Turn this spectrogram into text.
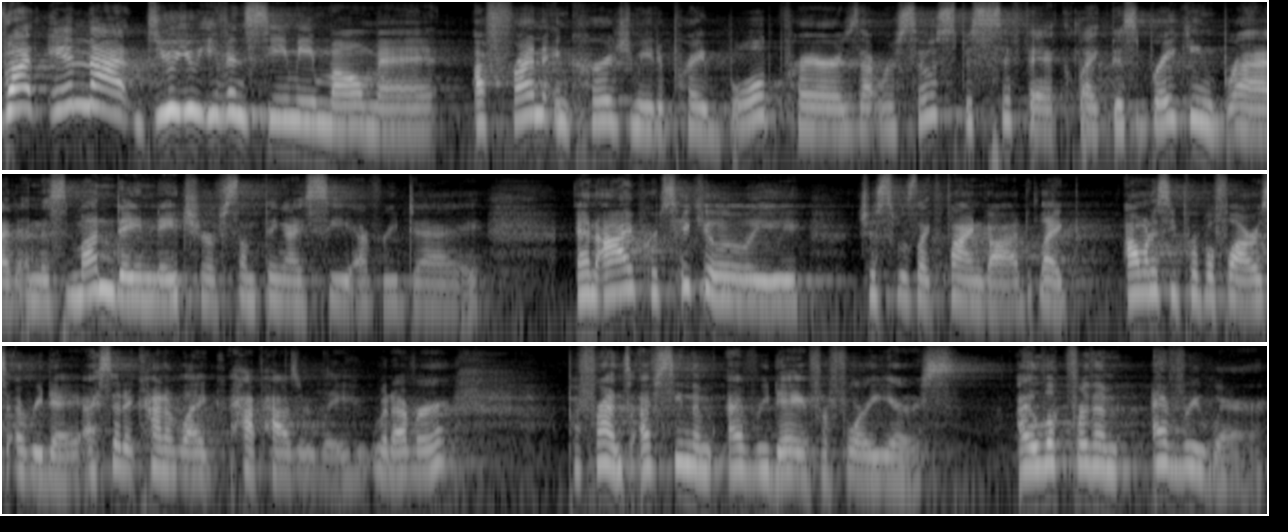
but in that do you even see me moment, a friend encouraged me to pray bold prayers that were so specific, like this breaking bread and this mundane nature of something I see every day. And I particularly just was like, fine, God, like, I want to see purple flowers every day. I said it kind of like haphazardly, whatever. But friends, I've seen them every day for four years. I look for them everywhere.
